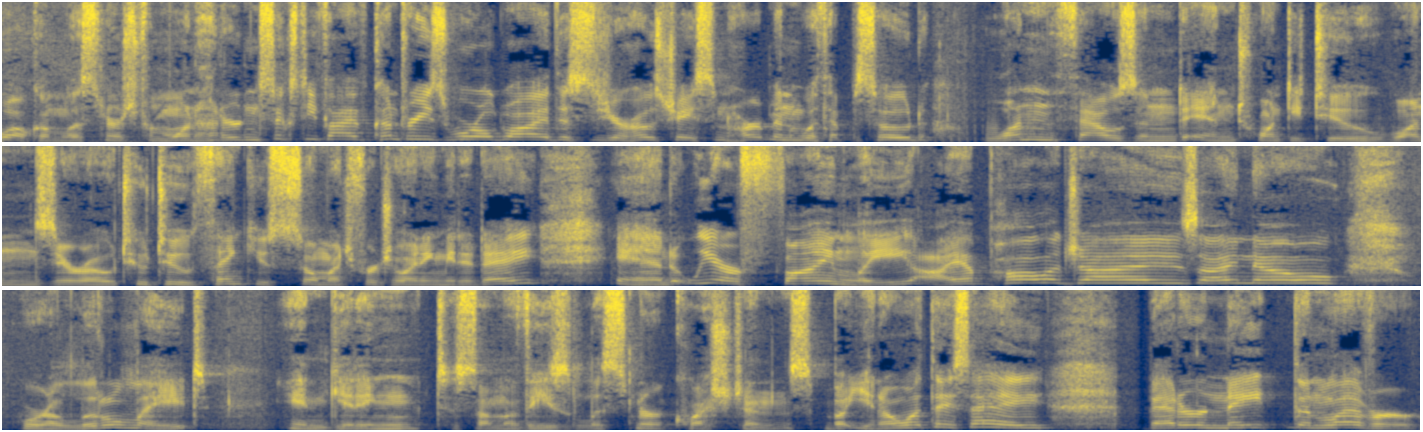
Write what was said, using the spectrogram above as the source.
Welcome, listeners from 165 countries worldwide. This is your host, Jason Hartman, with episode 1022 1022. Thank you so much for joining me today. And we are finally, I apologize, I know we're a little late in getting to some of these listener questions. But you know what they say better Nate than Lever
